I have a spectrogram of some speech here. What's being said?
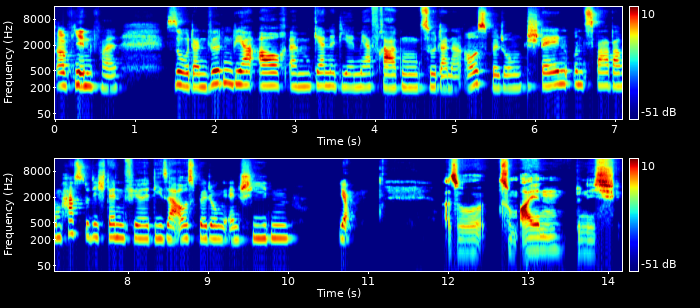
auf jeden Fall. So, dann würden wir auch ähm, gerne dir mehr Fragen zu deiner Ausbildung stellen. Und zwar, warum hast du dich denn für diese Ausbildung entschieden? Ja. Also zum einen bin ich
